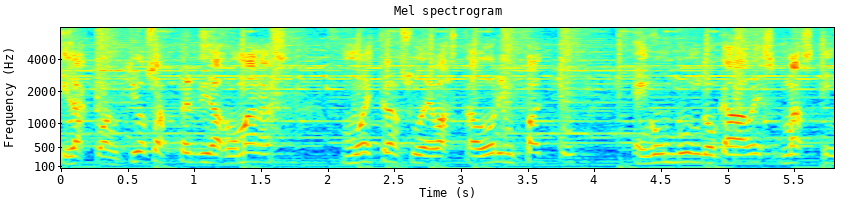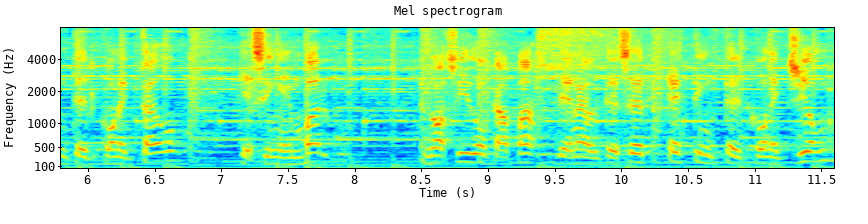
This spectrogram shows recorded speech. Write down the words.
y las cuantiosas pérdidas humanas muestran su devastador impacto en un mundo cada vez más interconectado que sin embargo no ha sido capaz de enaltecer esta interconexión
